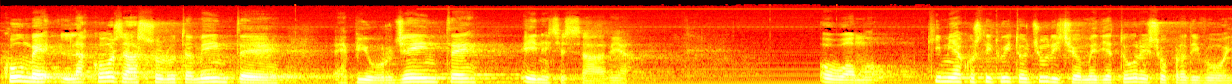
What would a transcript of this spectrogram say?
come la cosa assolutamente eh, più urgente e necessaria. O uomo, chi mi ha costituito giudice o mediatore sopra di voi?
